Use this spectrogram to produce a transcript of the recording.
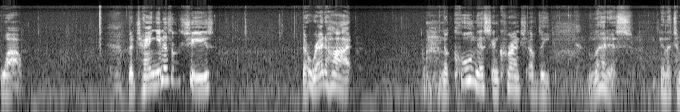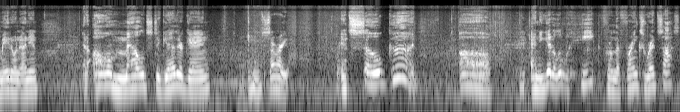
Wow. The tanginess of the cheese, the red hot, the coolness and crunch of the lettuce and the tomato and onion, it all melds together, gang. I'm sorry. It's so good. Oh, and you get a little heat from the Frank's red sauce.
